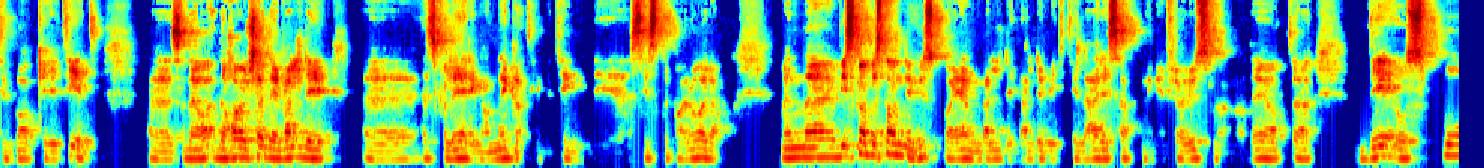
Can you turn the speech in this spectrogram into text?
tilbake i tid. Så det, det har jo skjedd en veldig eskalering av negative ting de siste par årene. Men vi skal bestandig huske på en veldig, veldig viktig læresetning fra Russland. og Det er at det å spå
